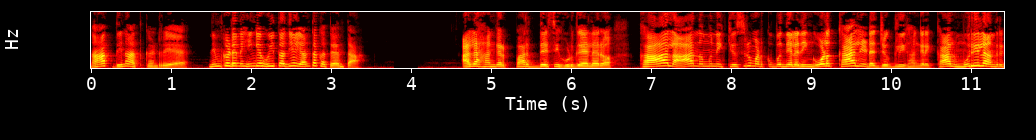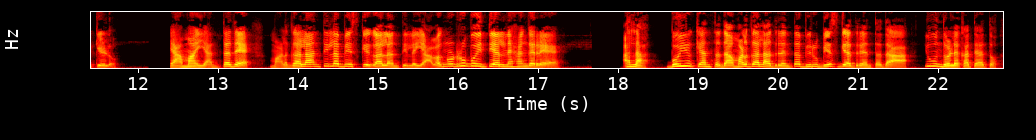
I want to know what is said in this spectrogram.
ನಾಲ್ಕು ದಿನ ಹತ್ಕಂಡ್ರಿ ನಿಮ್ ಕಡೆನೇ ಹಿಂಗೆ ಹುಯ್ತದ್ಯಾ, ಎಂತ ಕತೆ ಅಂತ? ಅಲ್ಲ ಹಂಗಾರೆ, ಪರ್ದೇಸಿ ಹುಡುಗ ಎಲ್ಲರೂ, ಕಾಲ ನಮ್ಮನಿ ಕೆಸರು ಮಾಡ್ಕೊ ಬಂದಿಲ್ಲ ನಿಂಗೆ ಒಳಗ್ ಕಾಲಿಡ ಜಗ್ಲಿಗೆ ಹಂಗಾರೆ, ಕಾಲ್ ಮುರಿಲ್ಲ ಅಂದ್ರೆ ಕೇಳು. ಯಾಮ ಎಂತದೆ? ಮಳೆಗಾಲ ಅಂತಿಲ್ಲ, ಬೇಸಿಗೆಗಾಲ ಅಂತಿಲ್ಲ, ಯಾವಾಗ ನೋಡ್ರು ಬೈತಿಯಲ್ನೆ ಹಂಗಾರೆ. ಅಲ್ಲ ಬೈಯಕ್ಕೆ ಅಂತದ, ಮಳೆಗಾಲ ಆದ್ರೆ ಅಂತ, ಬಿರು ಬೇಸಿಗೆ ಆದ್ರೆ ಅಂತದ? ಇವಂದೊಳ್ಳೆ ಕತೆ ಆಯ್ತು.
